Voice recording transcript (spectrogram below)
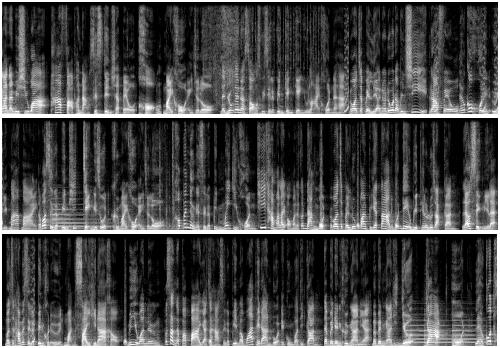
งานนั้นมีชื่อว่าภาพฝาผนังซิสตินชาเปลของไมเคิลแองเจโลในยุคเรเนซองส์มีศิลปินเก่งๆ อยู่หลายคนนะฮะ ไม่ว่าจะเป็นเลโอนาร์โด ดาวินชี ราฟาเอล แล้วก็คนอื่นๆ อีกมากมาย แต่ว่าศิลปินที่เจ๋งที่สุดคือไมเคิลแองเจโลเขาเป็นหนึ่งในศิลปินไม่กี่คนที่ทำอะไรออกมาแล้วก็ดังหมด ไม่ว่าจะเป็นรูปปั้นปิยต้าหรือว่าเดวิดที่เรารู้จักกัน แล้วสิ่งนี้แหละมันจะทำให้ศิลปินคนอื่นหมั่นไสที่หน้าเขา มีอยู่วันหนึ่งพระสันตะปาปาอยากจะหาศิลปินมาวาดเพดานโบสถ์ในกรุงวาติกัน แต่ประเด็นคืองานนี้มันเป็นงานที่เยอะ ยาก โหด แล้วก็ท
